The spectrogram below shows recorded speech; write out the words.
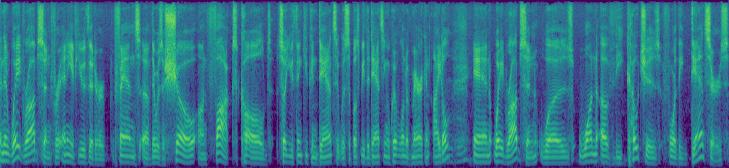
And then Wade Robson, for any of you that are fans of, there was a show on Fox called So You Think You Can Dance. It was supposed to be the dancing equivalent of American Idol. Mm-hmm. And Wade Robson was one of the coaches for the dancers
